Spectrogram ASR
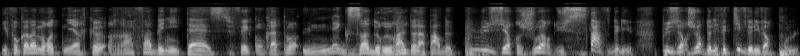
Il faut quand même retenir que Rafa Benitez fait concrètement une exode rurale de la part de plusieurs joueurs du staff de Liverpool, plusieurs joueurs de l'effectif de Liverpool,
